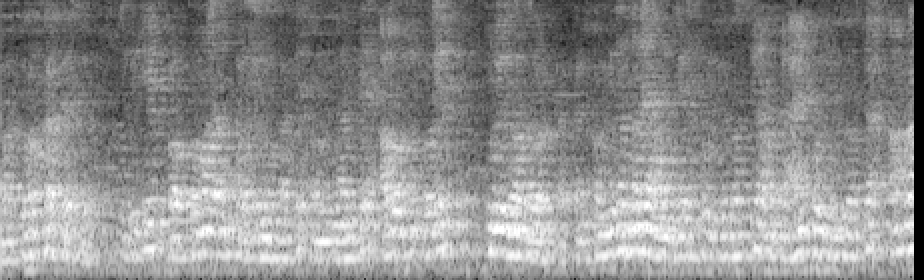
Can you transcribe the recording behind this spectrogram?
বা সুরক্ষার ক্ষেত্রে এদিকে বর্তমান প্রজন্মের কাছে সংবিধানকে আরও বেশি করে তুলে ধরা দরকার। কারণ সংবিধান দ্বারা আমাদের দেশ পরিচালিত হচ্ছে আমাদের আইন পরিচিত হচ্ছে, আমরা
